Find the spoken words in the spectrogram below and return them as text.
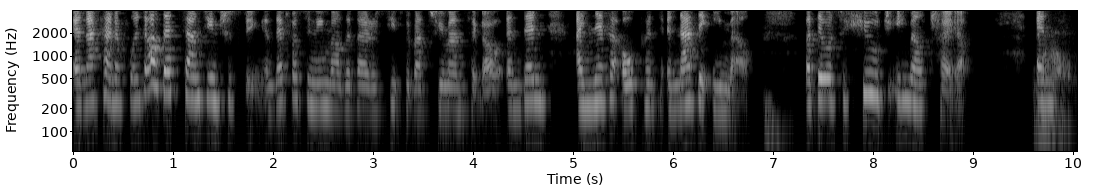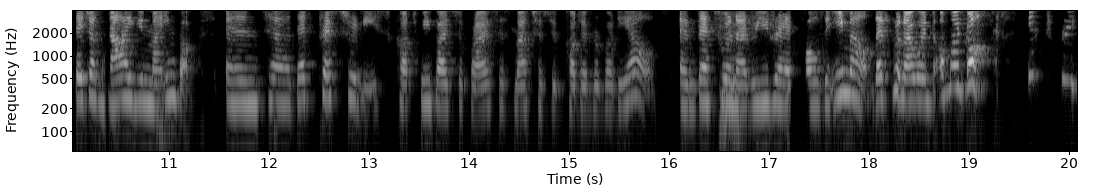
and I kind of went, "Oh, that sounds interesting." And that was an email that I received about three months ago. And then I never opened another email but there was a huge email trail and wow. they just died in my inbox. And uh, that press release caught me by surprise as much as it caught everybody else. And that's when i reread all the email. That's when i went oh my god read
